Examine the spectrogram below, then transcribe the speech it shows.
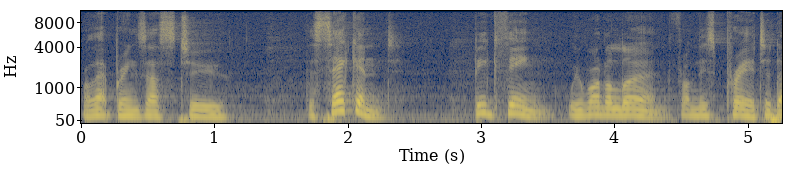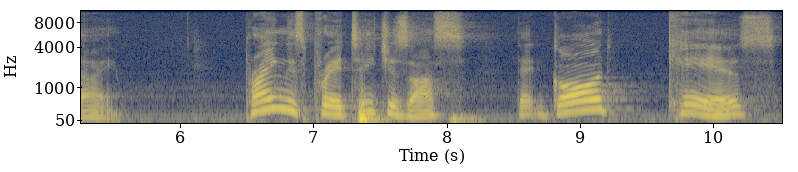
Well, that brings us to the second big thing we want to learn from this prayer today praying this prayer teaches us that God cares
